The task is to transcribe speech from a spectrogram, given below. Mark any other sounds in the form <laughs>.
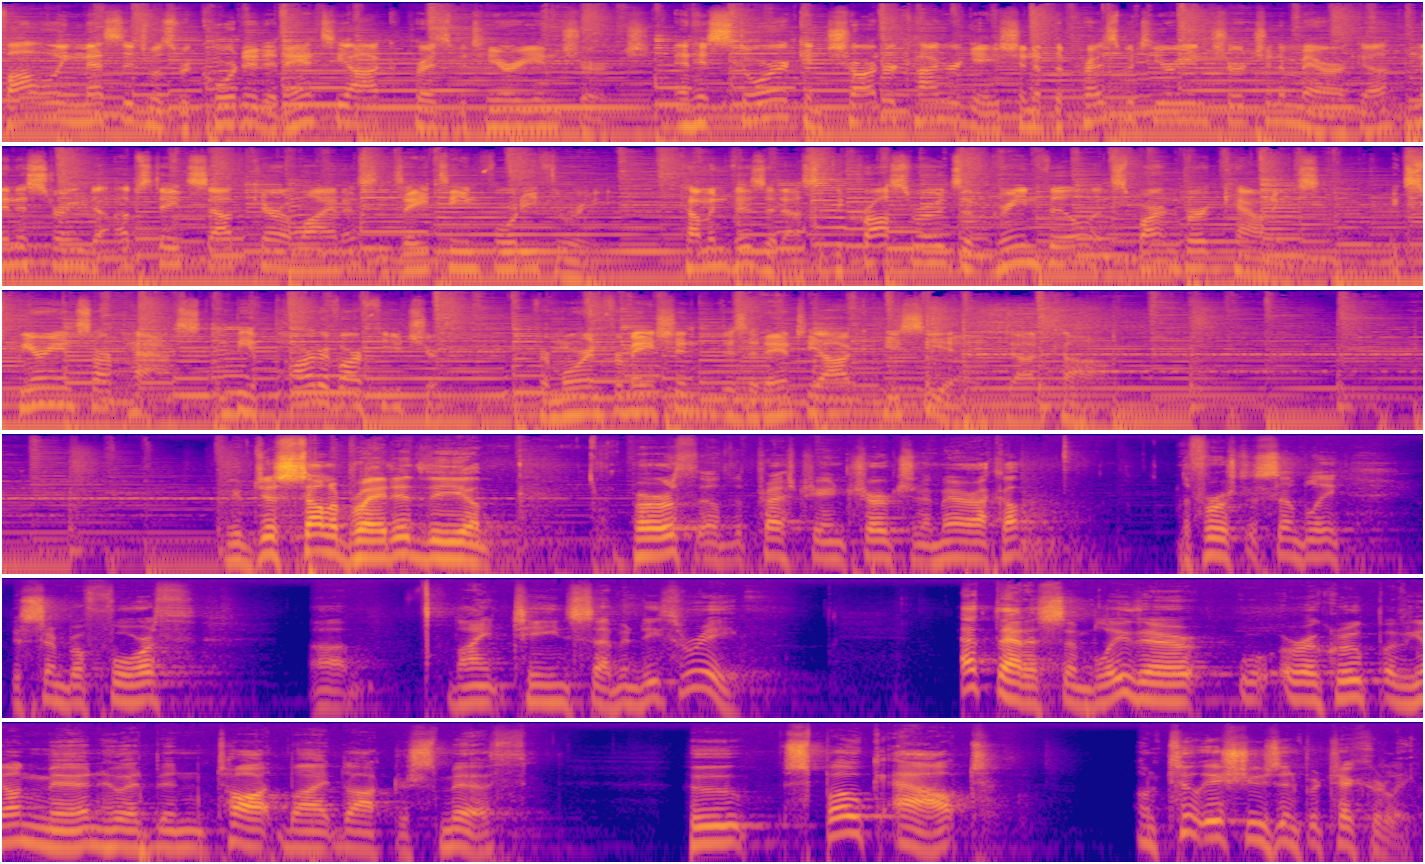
following message was recorded at Antioch Presbyterian Church, an historic and charter congregation of the Presbyterian Church in America, ministering to upstate South Carolina since 1843. Come and visit us at the crossroads of Greenville and Spartanburg counties. Experience our past and be a part of our future. For more information, visit antiochpca.com. We've just celebrated the uh, birth of the Presbyterian Church in America, the first assembly, December 4th, uh, 1973. At that assembly, there were a group of young men who had been taught by Dr. Smith who spoke out on two issues in particular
